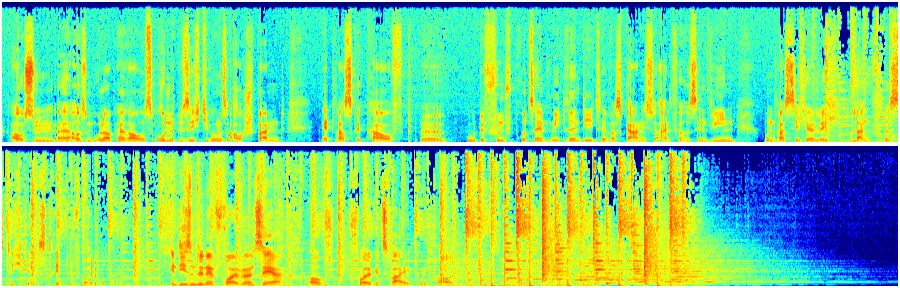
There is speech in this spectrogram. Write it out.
aus dem, äh, aus dem Urlaub heraus, ohne Besichtigung, ist auch spannend, etwas gekauft, äh, gute 5% Mietrendite, was gar nicht so einfach ist in Wien und was sicherlich langfristig dir extrem viel Freude bereiten wird. In diesem Sinne freuen wir uns sehr auf Folge 2 mit Paul.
